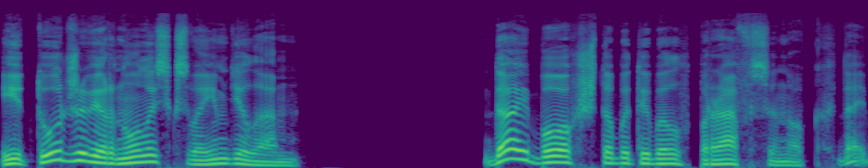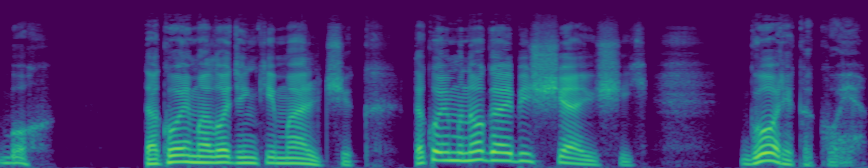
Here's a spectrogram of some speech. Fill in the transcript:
и тут же вернулась к своим делам. «Дай Бог, чтобы ты был прав, сынок, дай Бог. Такой молоденький мальчик, такой многообещающий. Горе какое!»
